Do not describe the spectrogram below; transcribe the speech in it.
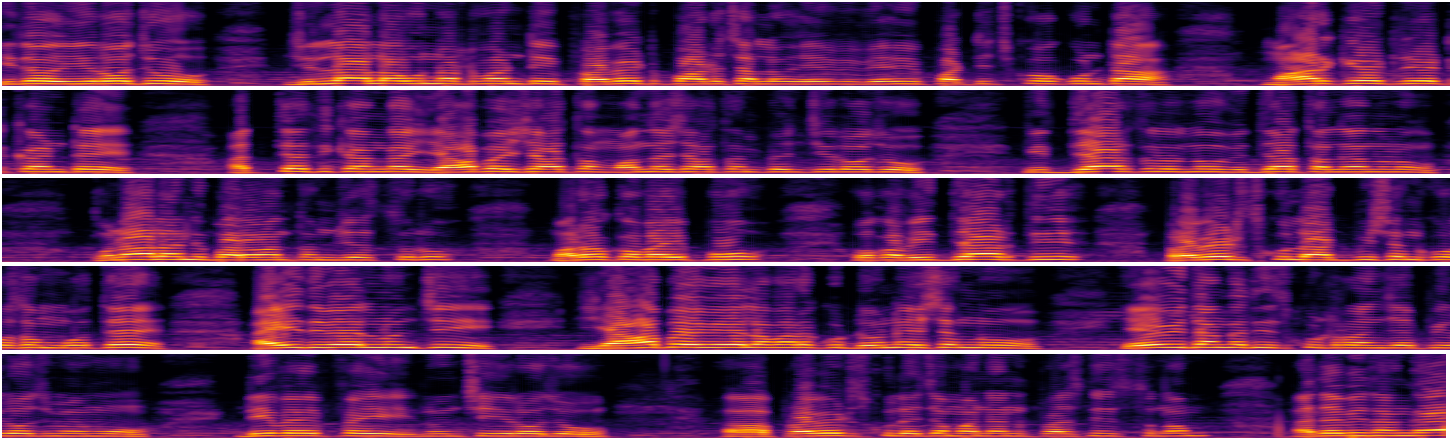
ఇదో ఈరోజు జిల్లాలో ఉన్నటువంటి ప్రైవేట్ పాఠశాలలు ఏవి ఏవి పట్టించుకోకుండా మార్కెట్ రేట్ కంటే అత్యధికంగా యాభై శాతం వంద శాతం పెంచి ఈరోజు విద్యార్థులను విద్యార్థులను కుణాలని బలవంతం చేస్తారు మరొక వైపు ఒక విద్యార్థి ప్రైవేట్ స్కూల్ అడ్మిషన్ కోసం పోతే ఐదు వేల నుంచి యాభై వేల వరకు డొనేషన్ను ఏ విధంగా తీసుకుంటారని చెప్పి ఈరోజు మేము డివైఫై నుంచి ఈరోజు ప్రైవేట్ స్కూల్ యజమాన్యాన్ని ప్రశ్నిస్తున్నాం. అదేవిధంగా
